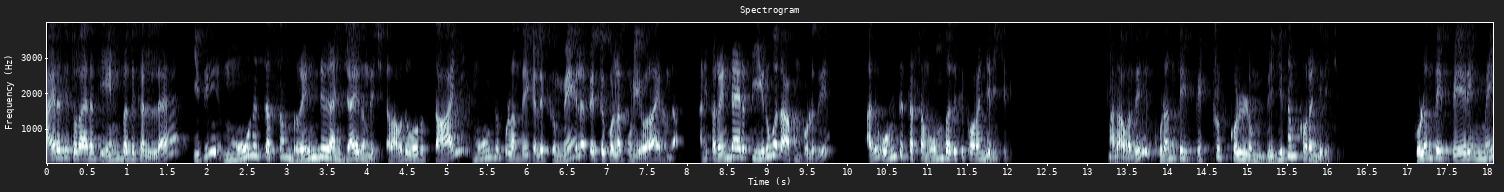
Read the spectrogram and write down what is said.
ஆயிரத்தி தொள்ளாயிரத்தி எண்பதுகள்ல இது மூணு தசம் ரெண்டு அஞ்சா இருந்துச்சு. அதாவது ஒரு தாய் மூன்று குழந்தைகளுக்கு மேல பெற்றுக்கொள்ளக்கூடியவதா இருந்தா. ஆனா இப்ப ரெண்டாயிரத்தி இருபது ஆகும் பொழுது அது ஒன்று தசம் ஒன்பதுக்கு குறைஞ்சிருக்குது. அதாவது குழந்தை பெற்றுக்கொள்ளும் விகிதம் குறைஞ்சிருக்குது. குழந்தை பேரின்மை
